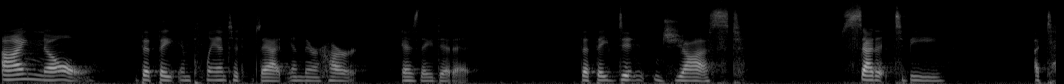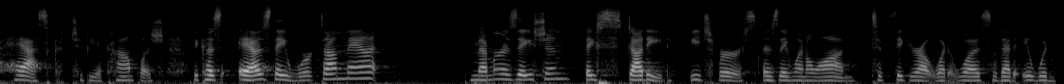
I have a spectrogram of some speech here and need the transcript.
I know that they implanted that in their heart as they did it. That they didn't just set it to be a task to be accomplished. Because as they worked on that, memorization, they studied each verse as they went along to figure out what it was so that it would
